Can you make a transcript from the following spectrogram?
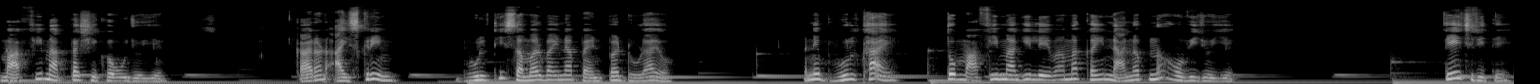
માફી માગતા શીખવવું જોઈએ. કારણ આઈસ્ક્રીમ ભૂલથી સમરબાઈના પેન્ટ પર ઢોળાયો. અને ભૂલ થાય તો માફી માગી લેવામાં કંઈ નાનપ ન હોવી જોઈએ. તે જ રીતે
